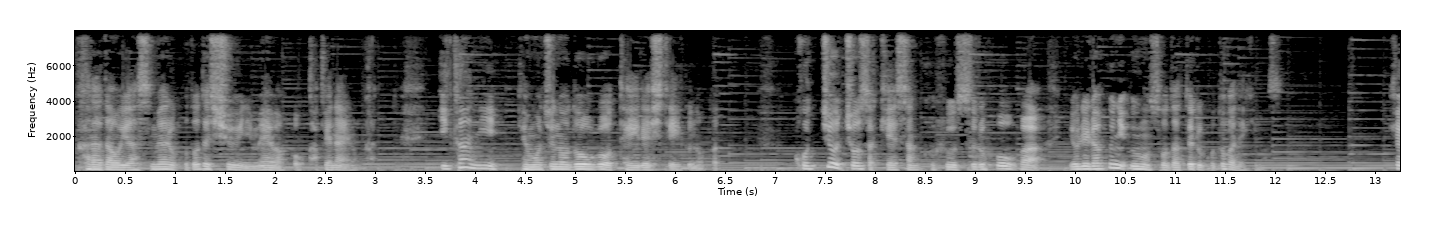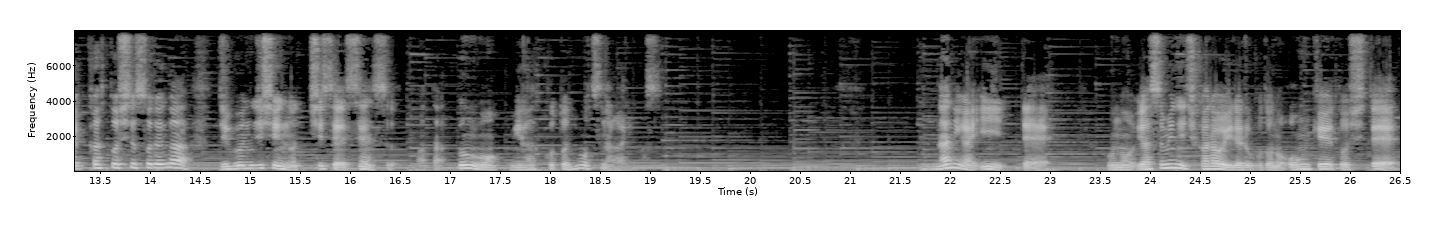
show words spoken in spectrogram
体を休めることで周囲に迷惑をかけないのか、いかに手持ちの道具を手入れしていくのか、こっちを調査、計算、工夫する方が、より楽に運を育てることができます。結果としてそれが自分自身の知性、センス、また運を磨くことにもつながります。何がいいって、この休みに力を入れることの恩恵として、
